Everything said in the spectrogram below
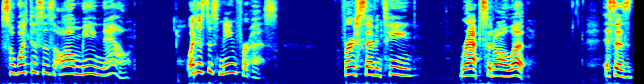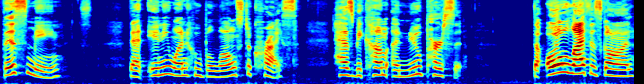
So, what does this all mean now? What does this mean for us? Verse 17 wraps it all up. It says, This means that anyone who belongs to Christ has become a new person. The old life is gone,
